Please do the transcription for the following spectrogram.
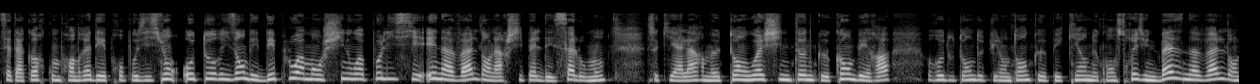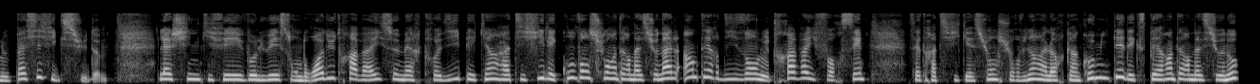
Cet accord comprendrait des propositions autorisant des déploiements chinois policiers et navals dans l'archipel des Salomon, ce qui alarme tant Washington que Canberra, redoutant depuis longtemps que Pékin ne construise une base navale dans le Pacifique Sud. La Chine qui fait évoluer son droit du travail ce mercredi, Pékin ratifie les conventions internationales interdisant le travail forcé. Cette ratification survient alors qu'un comité d'experts internationaux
